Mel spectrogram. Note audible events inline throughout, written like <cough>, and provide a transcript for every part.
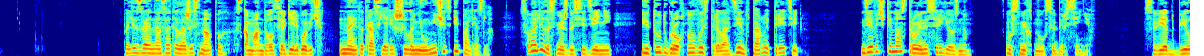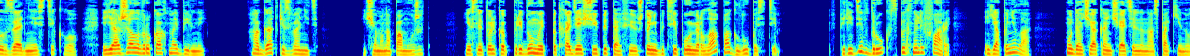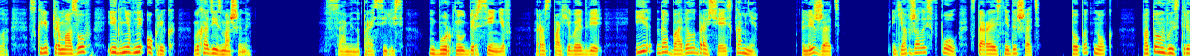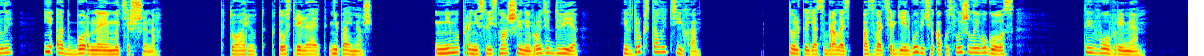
«Полезай назад и ложись на пол», — скомандовал Сергей Львович. На этот раз я решила не умничать и полезла. Свалилась между сидений, и тут грохнул выстрел. Один, второй, третий. Девочки настроены серьезно усмехнулся Берсенев. Свет бил в заднее стекло. Я сжала в руках мобильный. Агатке звонить. И чем она поможет? Если только придумает подходящую эпитафию, что-нибудь типа «умерла по глупости». Впереди вдруг вспыхнули фары, и я поняла. Удача окончательно нас покинула. Скрип тормозов и гневный окрик «Выходи из машины». «Сами напросились», — буркнул Берсеньев, распахивая дверь, и добавил, обращаясь ко мне. «Лежать». Я вжалась в пол, стараясь не дышать. Топот ног, потом выстрелы и отборная матершина. Кто орет, кто стреляет, не поймешь. Мимо пронеслись машины, вроде две, и вдруг стало тихо. Только я собралась позвать Сергея Львовича, как услышала его голос. «Ты вовремя».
